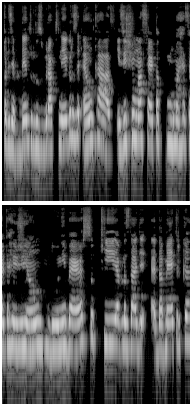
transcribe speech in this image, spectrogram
Por exemplo, dentro dos buracos negros é um caso. Existe uma certa, uma certa região do universo que a velocidade da métrica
